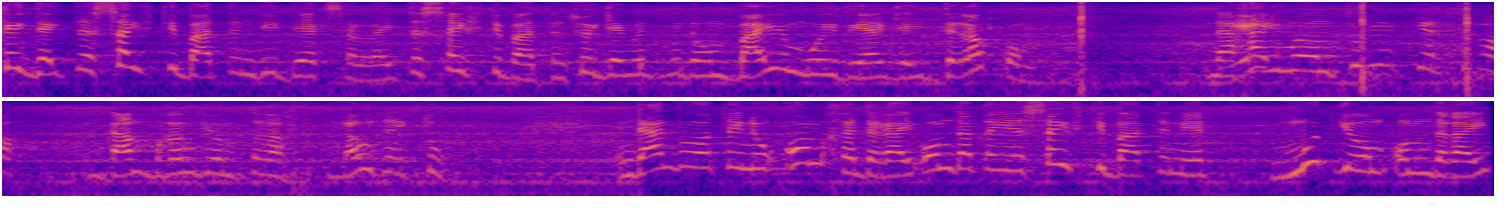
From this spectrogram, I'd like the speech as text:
Kyk, dit is 'n safety button die deksel. Dit is 'n safety button. So jy moet met hom baie mooi werk. Jy druk hom. Dan gaan jy hom twee keer terug en dan bring jy hom terug. Nou sy toe. En dan word hy nou omgedraai omdat hy 'n safety button het. Moet jy hom omdraai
